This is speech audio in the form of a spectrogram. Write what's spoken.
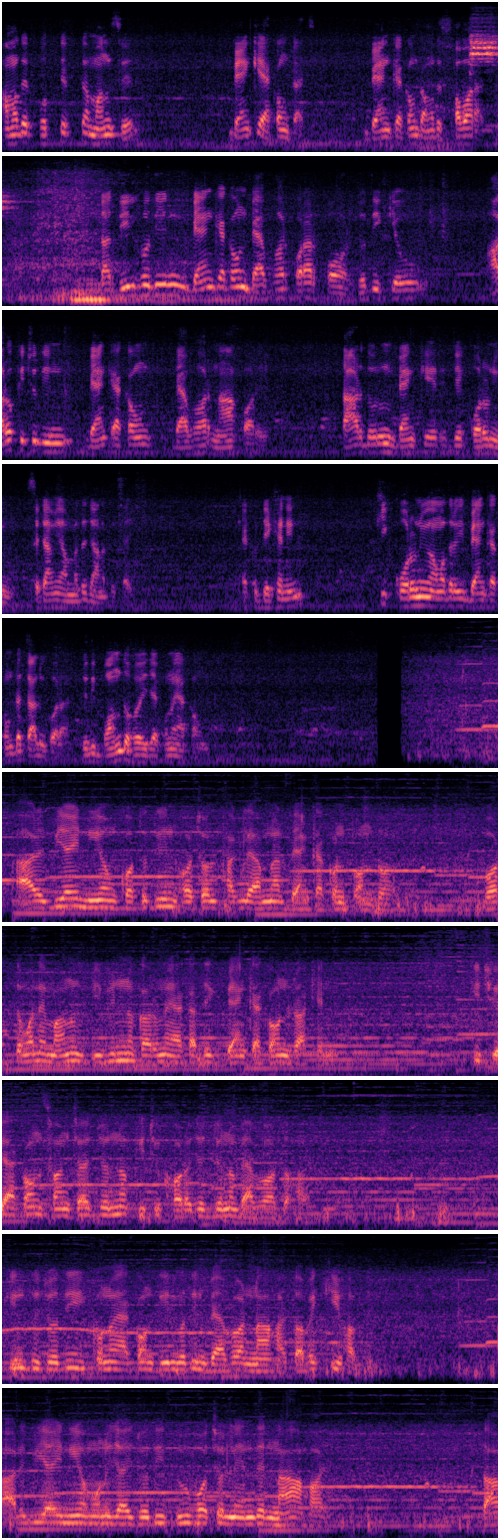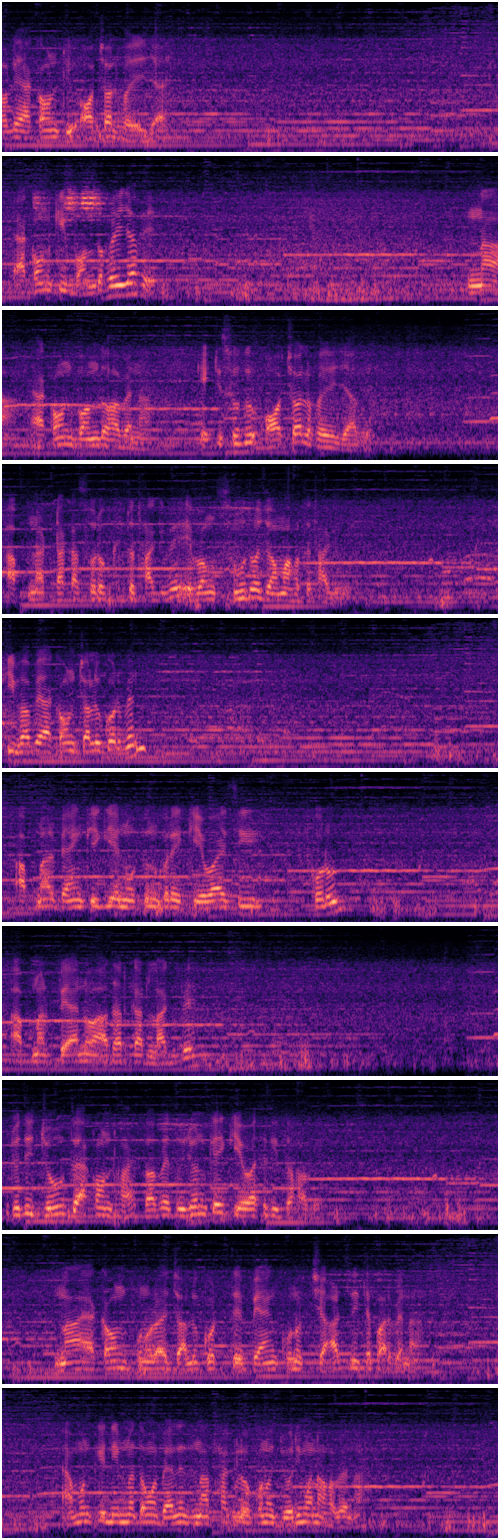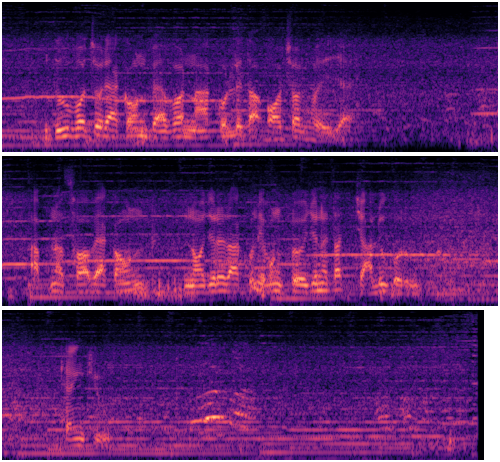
আমাদের প্রত্যেকটা মানুষের ব্যাংকে অ্যাকাউন্ট আছে। ব্যাংক অ্যাকাউন্ট আমাদের সবার আছে। তা দীর্ঘদিন ব্যাংক অ্যাকাউন্ট ব্যবহার করার পর যদি কেউ আরও কিছুদিন ব্যাংক অ্যাকাউন্ট ব্যবহার না করে, তার দরুন ব্যাংকের যে করণীয়, সেটা আমি আপনাদের জানাতে চাই। একটু দেখে নিন কী করণীয় আমাদের ওই ব্যাংক অ্যাকাউন্টটা চালু করা, যদি বন্ধ হয়ে যায় কোনো অ্যাকাউন্ট। আরবিআই নিয়ম কতদিন অচল থাকলে আপনার ব্যাংক অ্যাকাউন্ট বন্ধ হবে? বর্তমানে মানুষ বিভিন্ন কারণে একাধিক ব্যাংক অ্যাকাউন্ট রাখেন। কিছু অ্যাকাউন্ট সঞ্চয়ের জন্য, কিছু খরচের জন্য ব্যবহৃত হয়। কিন্তু যদি কোনো অ্যাকাউন্ট দীর্ঘদিন ব্যবহার না হয়, তবে কি হবে? আরবিআই নিয়ম অনুযায়ী যদি দু বছর লেনদেন না হয়, তাহলে অ্যাকাউন্টটি অচল হয়ে যায়। অ্যাকাউন্ট কি বন্ধ হয়ে যাবে? না অ্যাকাউন্ট বন্ধ হবে না। এটি শুধু অচল হয়ে যাবে। আপনার টাকা সুরক্ষিত থাকবে এবং সুদও জমা হতে থাকবে। কীভাবে অ্যাকাউন্ট চালু করবেন? আপনার ব্যাংকে গিয়ে নতুন করে কেওয়াইসি করুন। আপনার প্যান ও আধার কার্ড লাগবে। যদি যৌথ অ্যাকাউন্ট হয়, তবে দুজনকেই কেওয়াইসি দিতে হবে। না অ্যাকাউন্ট পুনরায় চালু করতে ব্যাংক কোনো চার্জ নিতে পারবে না। এমনকি নিম্নতম ব্যালেন্স না থাকলেও কোনো জরিমানা হবে না। দু বছর অ্যাকাউন্ট ব্যবহার না করলে তা অচল হয়ে যায়। আপনার সব অ্যাকাউন্ট নজরে রাখুন এবং প্রয়োজনে তা চালু করুন। Thank you.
